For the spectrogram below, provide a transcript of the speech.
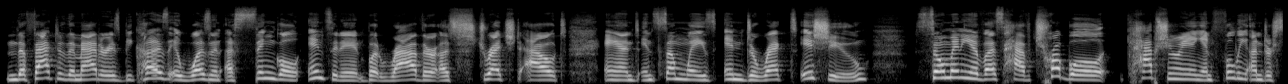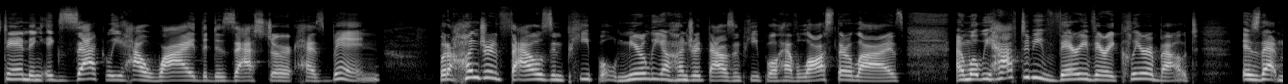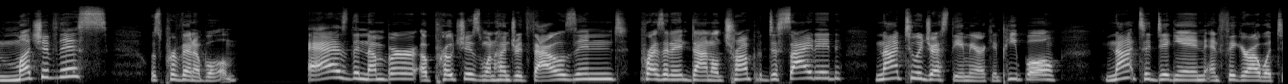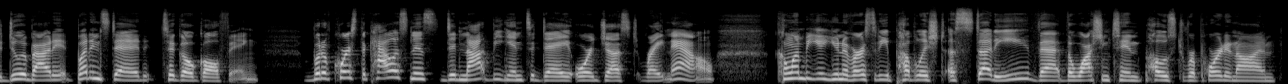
The fact of the matter is, because it wasn't a single incident, but rather a stretched out and in some ways indirect issue, so many of us have trouble capturing and fully understanding exactly how wide the disaster has been. But 100,000 people, nearly 100,000 people, have lost their lives. And what we have to be very, very clear about is that much of this was preventable. As the number approaches 100,000, President Donald Trump decided not to address the American people, not to dig in and figure out what to do about it, but instead to go golfing. But of course, the callousness did not begin today or just right now. Columbia University published a study that the Washington Post reported on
